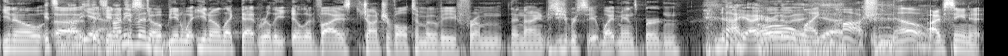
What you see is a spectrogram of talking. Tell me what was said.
You know, It's not- like it's in not a even- dystopian way. You know, like that really ill-advised John Travolta movie from the '90s. Did you ever see it, White Man's Burden? I, I heard oh of it, my yeah. gosh, no. I've seen it.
